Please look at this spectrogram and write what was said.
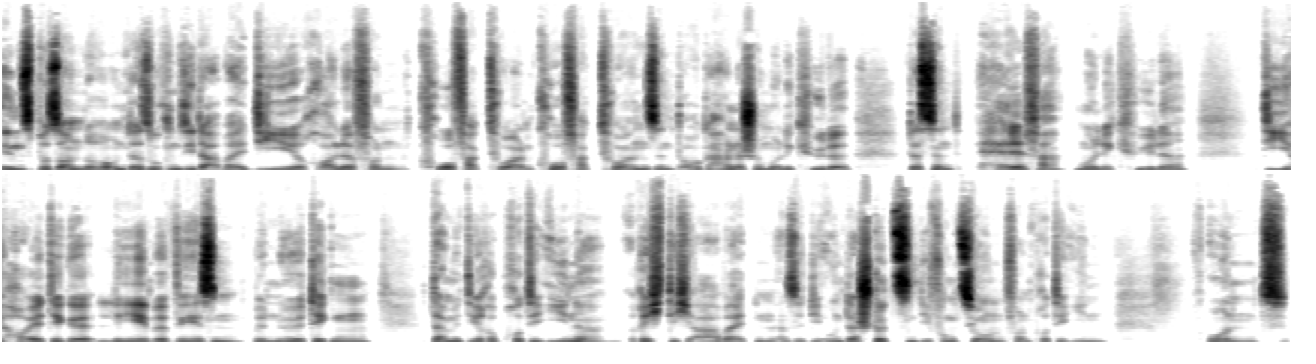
Insbesondere untersuchen sie dabei die Rolle von Kofaktoren. Kofaktoren sind organische Moleküle, das sind Helfermoleküle, die heutige Lebewesen benötigen, damit ihre Proteine richtig arbeiten. Also die unterstützen die Funktion von Proteinen. Und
